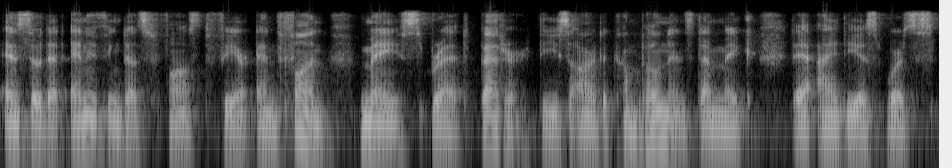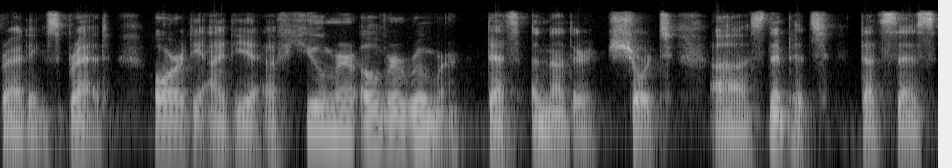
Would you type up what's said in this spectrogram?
and so that anything that's fast, fair, and fun may spread better. These are the components that make the ideas worth spreading spread. Or the idea of humor over rumor. That's another short uh, snippet that says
